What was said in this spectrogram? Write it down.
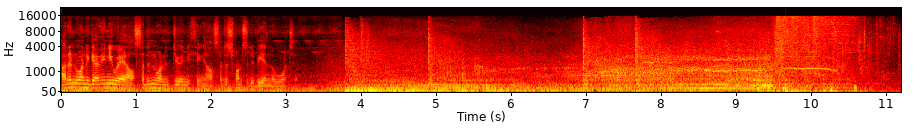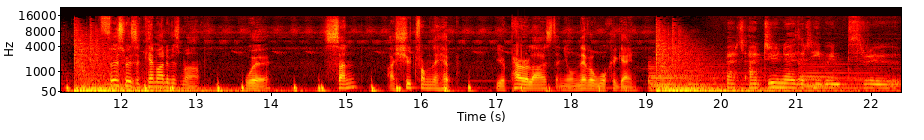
I didn't want to go anywhere else, I didn't want to do anything else, I just wanted to be in the water. The first words that came out of his mouth were, Son, I shoot from the hip. You're paralyzed and you'll never walk again. But I do know that he went through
